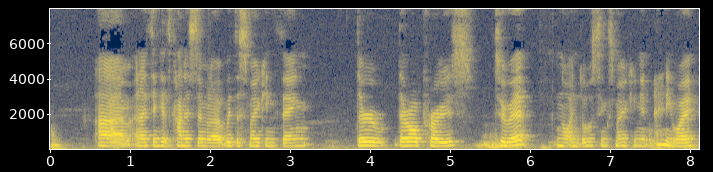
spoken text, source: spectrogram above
Um, and I think it's kind of similar with the smoking thing. There there are pros to it. Not endorsing smoking in any way,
